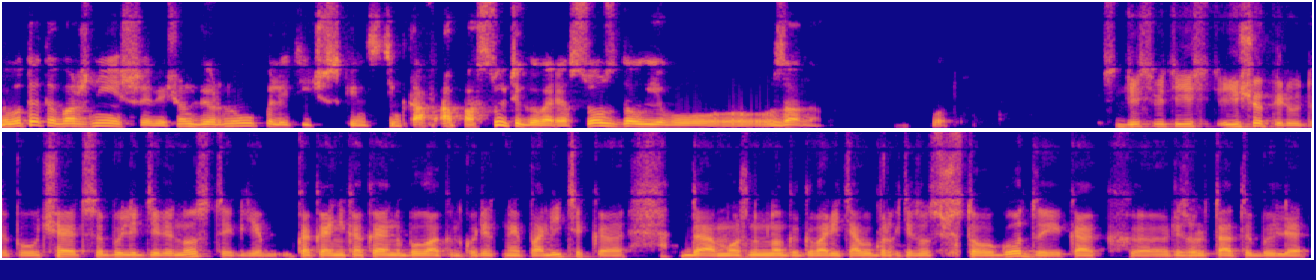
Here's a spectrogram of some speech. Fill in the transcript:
Но вот это важнейшая вещь. Он вернул политический инстинкт, а, а по сути говоря, создал его заново. Здесь ведь есть еще периоды, получается, были 90-е, где какая-никакая, но была конкурентная политика. Да, можно много говорить о выборах 96 -го года и как э, результаты были,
